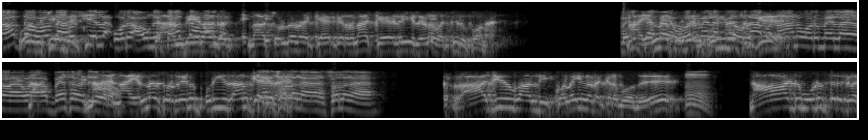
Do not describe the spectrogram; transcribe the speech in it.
தாத்தா வாழ்ந்த அரசியல் ஒரு அவங்க தாத்தா நான் சொல்றத கேக்குறேன்னா கேளு இல்லைன்னா வச்சிரு போனேன்? நானும் ஒரு மேல பேச வேண்டியது நான் என்ன சொல்றேன்னு புரியுதான்னு கேக்குறேன். சொல்லுங்க சொல்லுங்க. ராஜீவ் காந்தி கொலை நடக்கிற போது நாடு முழுக்க இருக்கிற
